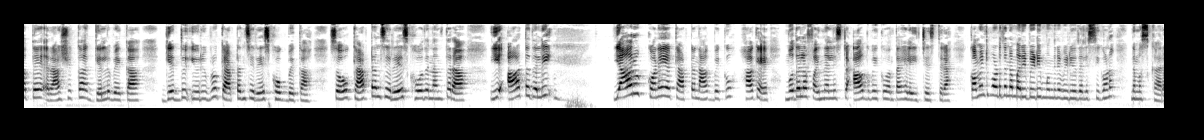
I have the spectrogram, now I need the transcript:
ಮತ್ತೆ ರಾಶಿಕಾ ಗೆಲ್ಲಬೇಕಾ? ಗೆದ್ದು ಇವರಿಬ್ರು ಕ್ಯಾಪ್ಟನ್ಸಿ ರೇಸ್ಗೆ ಹೋಗಬೇಕಾ? ಸೊ ಕ್ಯಾಪ್ಟನ್ಸಿ ರೇಸ್ಗೆ ಹೋದ ನಂತರ ಈ ಆಟದಲ್ಲಿ ಯಾರು ಕೊನೆಯ ಕ್ಯಾಪ್ಟನ್ ಆಗಬೇಕು? ಹಾಗೆ ಮೊದಲ ಫೈನಲಿಸ್ಟ್ ಆಗಬೇಕು ಅಂತ ಹೇಳಿ ಇಚ್ಛಿಸ್ತೀರಾ? ಕಾಮೆಂಟ್ ಮಾಡೋದನ್ನು ಮರಿಬೇಡಿ. ಮುಂದಿನ ವಿಡಿಯೋದಲ್ಲಿ ಸಿಗೋಣ. ನಮಸ್ಕಾರ.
